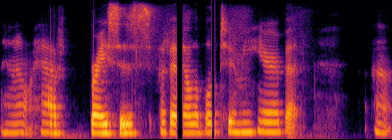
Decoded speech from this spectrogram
and I don't have braces available to me here, but um,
